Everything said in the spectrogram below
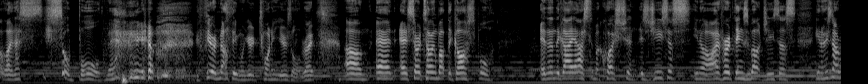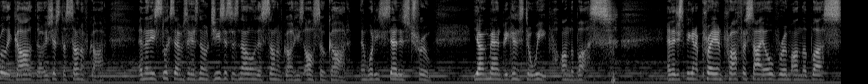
I'm like, that's he's so bold, man. you know, fear nothing when you're 20 years old, right? Um, and and start telling about the gospel. And then the guy asked him a question Is Jesus, you know, I've heard things about Jesus. You know, he's not really God, though. He's just the Son of God. And then he looks at him and says, No, Jesus is not only the Son of God, he's also God. And what he said is true. Young man begins to weep on the bus. And they just begin to pray and prophesy over him on the bus.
